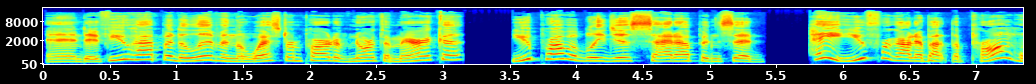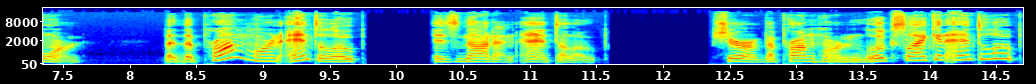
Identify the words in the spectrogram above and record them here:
And if you happen to live in the western part of North America, you probably just sat up and said, Hey, you forgot about the pronghorn. But the pronghorn antelope is not an antelope. Sure, the pronghorn looks like an antelope.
